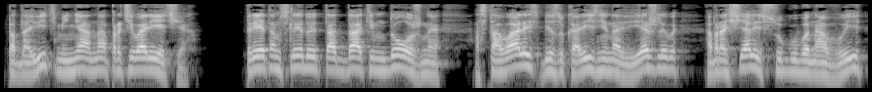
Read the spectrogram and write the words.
подловить меня на противоречиях. При этом следует отдать им должное, оставались безукоризненно вежливы, обращались сугубо на «вы»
